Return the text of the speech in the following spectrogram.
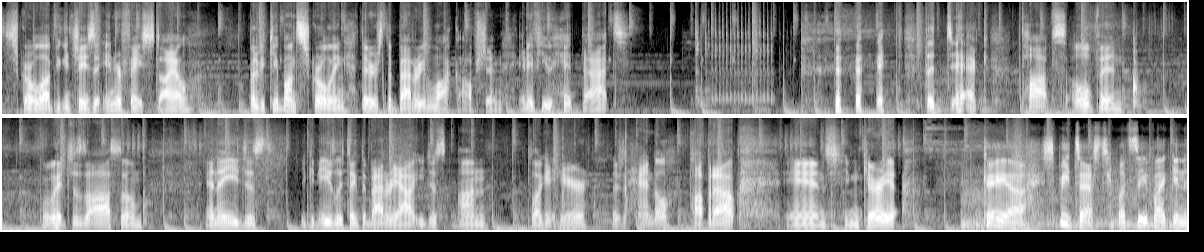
Scroll up, you can change the interface style. But if you keep on scrolling, there's the battery lock option. And if you hit that, the deck pops open, which is awesome. And then you just, you can easily take the battery out. You just unplug it here. There's a handle, pop it out, and you can carry it. Okay, uh, speed test. Let's see if I can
